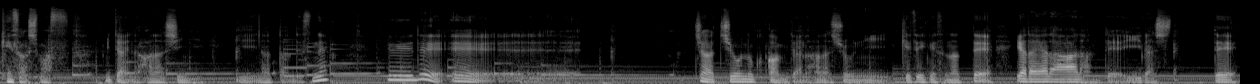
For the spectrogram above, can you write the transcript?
検査はしますみたいな話になったんですね。え、で、えー、じゃあ血を抜くかみたいな話に血液検査になって「やだやだ」なんて言い出して。って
